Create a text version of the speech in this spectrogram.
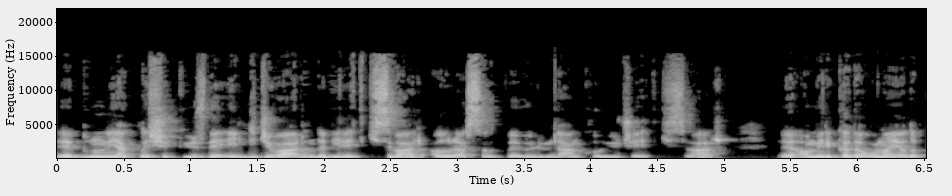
E, bunun yaklaşık %50 civarında bir etkisi var. Ağır hastalık ve ölümden koruyucu etkisi var. E, Amerika'da onay alıp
